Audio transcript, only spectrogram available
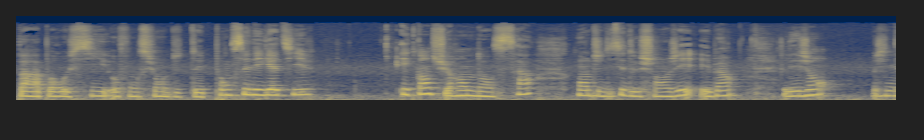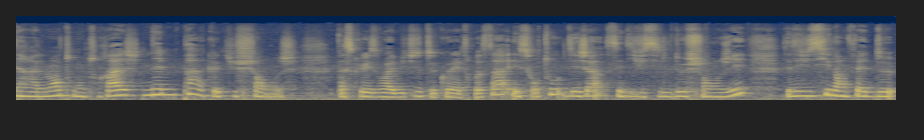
par rapport aussi aux fonctions de tes pensées négatives et quand tu rentres dans ça, quand tu décides de changer, eh ben, les gens, généralement, ton entourage, n'aiment pas que tu changes. Parce qu'ils ont l'habitude de te connaître ça. Et surtout, déjà, c'est difficile de changer. C'est difficile, en fait, de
